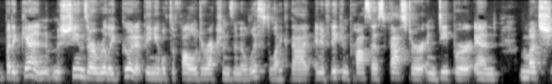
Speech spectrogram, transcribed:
But again, machines are really good at being able to follow directions in a list like that. And if they can process faster and deeper and much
